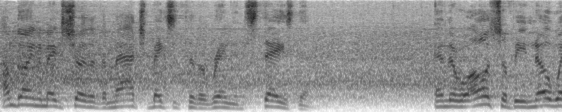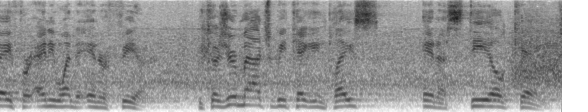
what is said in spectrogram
I'm going to make sure that the match makes it to the ring and stays there. And there will also be no way for anyone to interfere because your match will be taking place in a steel cage.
